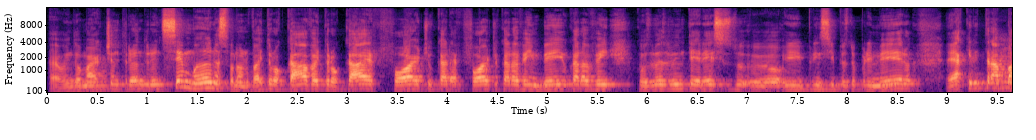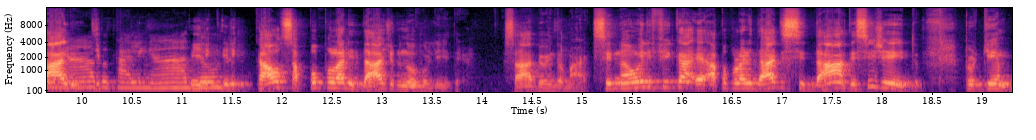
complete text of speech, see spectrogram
é o endomarketing entrando durante semanas falando, vai trocar, vai trocar, é forte, o cara é forte, o cara vem bem, o cara vem com os mesmos interesses do- e princípios do primeiro. É aquele trabalho Tá alinhado, tá alinhado. ele, ele calça a popularidade do novo líder, sabe, o endomarketing. Senão ele fica, é, a popularidade se dá desse jeito, porque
